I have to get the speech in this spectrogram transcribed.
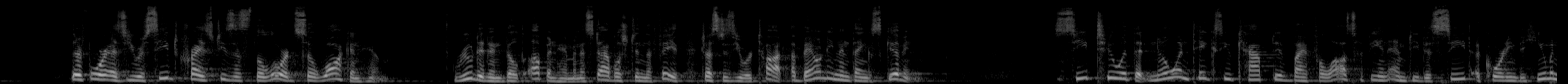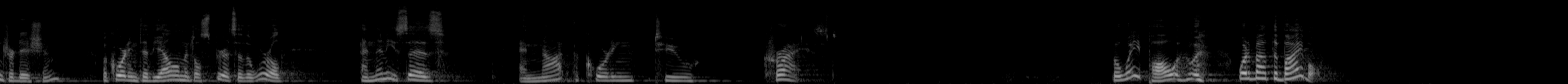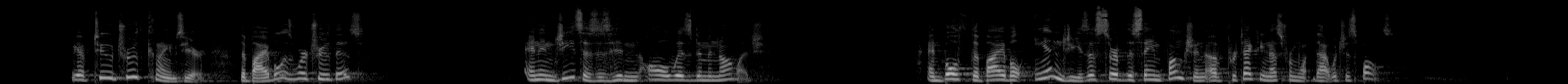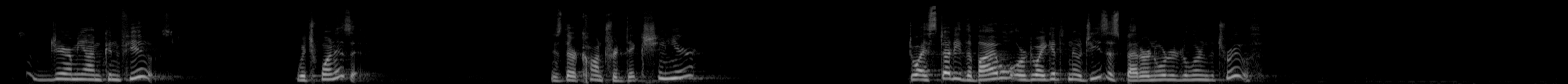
Therefore, as you received Christ Jesus the Lord, so walk in him, rooted and built up in him, and established in the faith, just as you were taught, abounding in thanksgiving. See to it that no one takes you captive by philosophy and empty deceit, according to human tradition, according to the elemental spirits of the world. And then he says, and not according to Christ. But wait, Paul, what about the Bible? We have two truth claims here. The Bible is where truth is, and in Jesus is hidden all wisdom and knowledge. And both the Bible and Jesus serve the same function of protecting us from that which is false. So, Jeremy, I'm confused. Which one is it? Is there a contradiction here? Do I study the Bible or do I get to know Jesus better in order to learn the truth?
